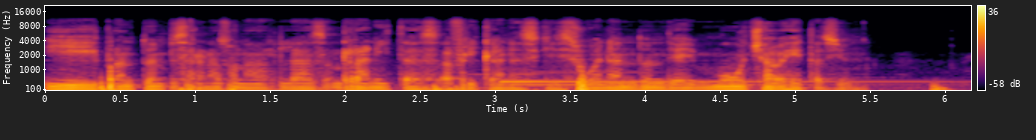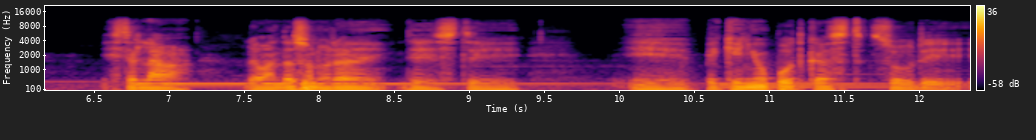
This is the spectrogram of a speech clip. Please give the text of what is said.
Y pronto empezarán a sonar las ranitas africanas que suenan donde hay mucha vegetación. Esta es la la banda sonora de, este eh, pequeño podcast sobre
